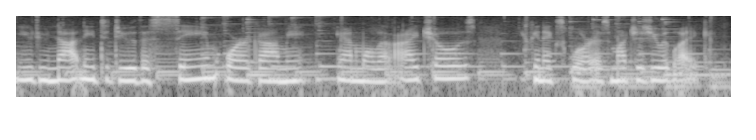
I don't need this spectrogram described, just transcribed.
You do not need to do the same origami animal that I chose. You can explore as much as you would like.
